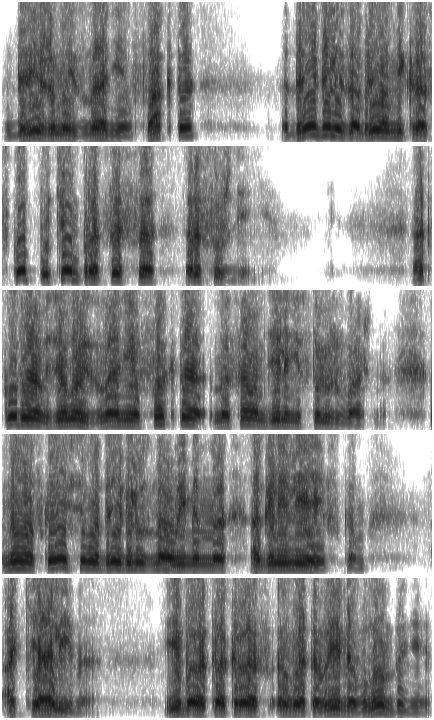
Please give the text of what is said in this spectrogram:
Движимый знанием факта, Дребель изобрел микроскоп путем процесса рассуждения. Откуда взялось знание факта, на самом деле не столь уж важно. Но, скорее всего, Дребель узнал именно о Галилеевском, океалина, ибо как раз в это время в Лондоне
